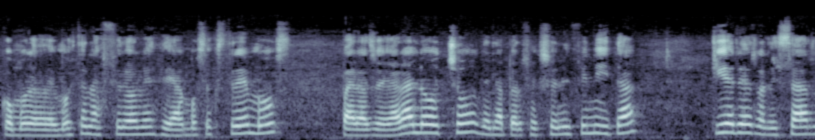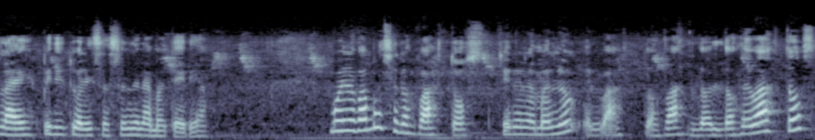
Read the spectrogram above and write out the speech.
como lo demuestran las flores de ambos extremos, para llegar al 8 de la perfección infinita, quiere realizar la espiritualización de la materia. Bueno, vamos a los bastos. Tienen a mano el, bastos, el dos de bastos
